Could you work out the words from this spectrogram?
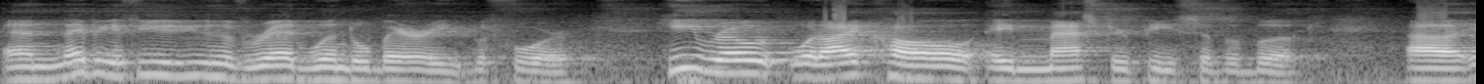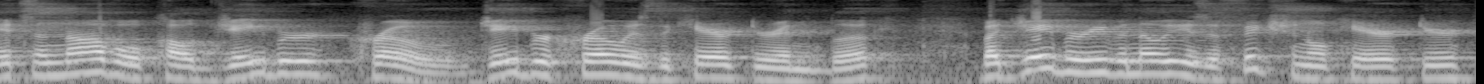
and maybe a few of you have read Wendell Berry before. He wrote what I call a masterpiece of a book. Uh, it's a novel called Jayber Crow. Jayber Crow is the character in the book, but Jayber, even though he is a fictional character,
